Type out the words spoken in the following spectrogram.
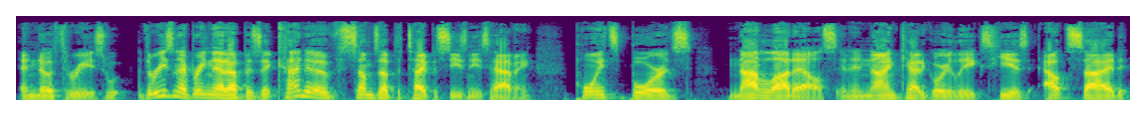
and no threes. The reason I bring that up is it kind of sums up the type of season he's having points, boards, not a lot else. And in nine category leagues, he is outside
